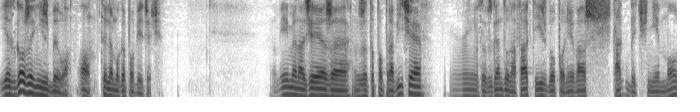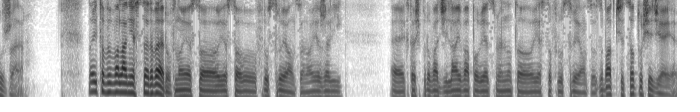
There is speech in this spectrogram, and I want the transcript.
Jest gorzej niż było. O, tyle mogę powiedzieć. No, miejmy nadzieję, że, że to poprawicie mm, ze względu na fakt, iż, bo ponieważ tak być nie może. No i to wywalanie z serwerów, no jest to, jest to frustrujące. No jeżeli e, ktoś prowadzi live'a, powiedzmy, no to jest to frustrujące. Zobaczcie, co tu się dzieje.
